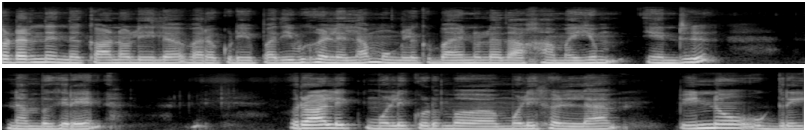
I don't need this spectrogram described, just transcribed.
தொடர்ந்து இந்த காணொளியில் வரக்கூடிய பதிவுகள் எல்லாம் உங்களுக்கு பயனுள்ளதாக அமையும் என்று நம்புகிறேன். உராலிக் மொழி குடும்ப மொழிகளில் Finno Ugric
